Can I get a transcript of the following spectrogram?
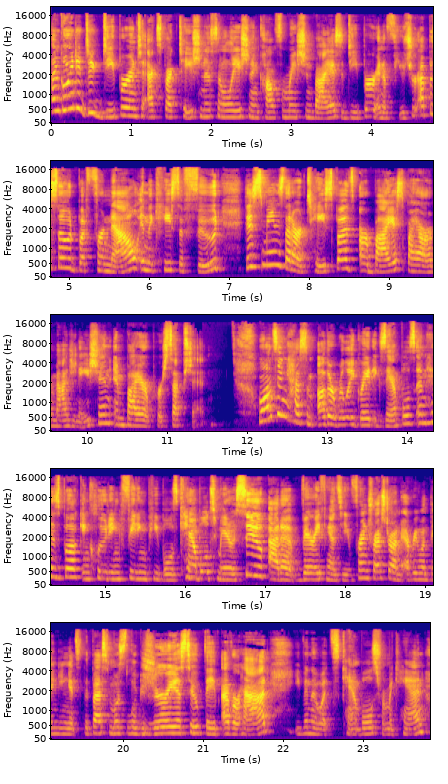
I'm going to dig deeper into expectation assimilation and confirmation bias deeper in a future episode, but for now, in the case of food, this means that our taste buds are biased by our imagination and by our perception. Wansink has some other really great examples in his book, including feeding people's Campbell tomato soup at a very fancy French restaurant, everyone thinking it's the best, most luxurious soup they've ever had, even though it's Campbell's from a can,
